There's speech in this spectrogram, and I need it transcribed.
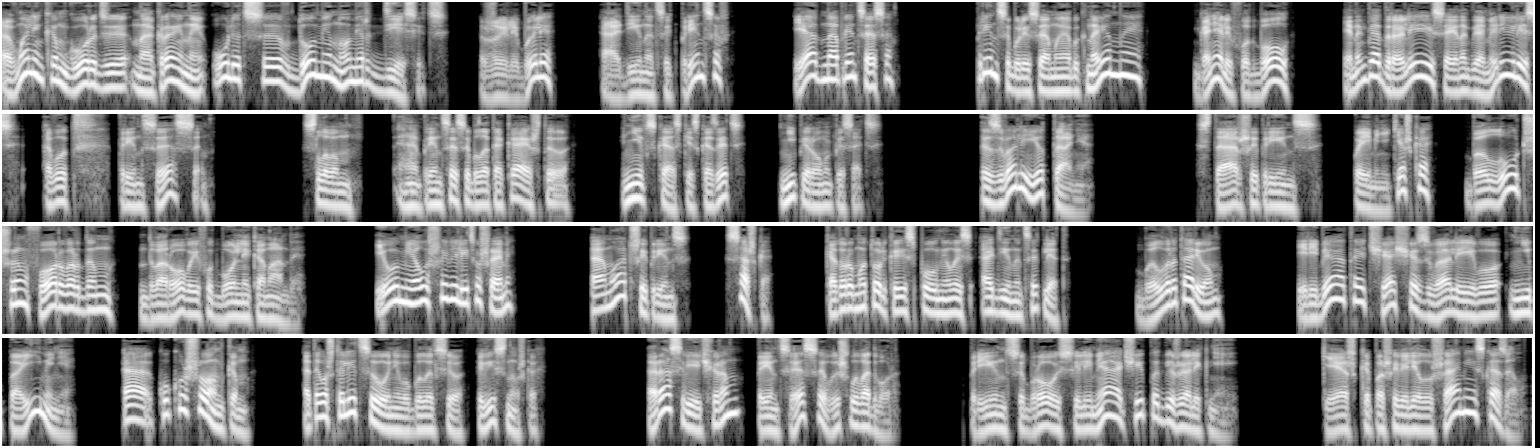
В маленьком городе на окраинной улице в доме номер 10 жили-были 11 принцев и одна принцесса. Принцы были самые обыкновенные, гоняли футбол, иногда дрались, а иногда мирились, а вот принцесса... Словом, принцесса была такая, что ни в сказке сказать, ни пером описать. Звали ее Таня. Старший принц по имени Кешка был лучшим форвардом дворовой футбольной команды и умел шевелить ушами. А младший принц, Сашка, которому только исполнилось 11 лет, был вратарем, и ребята чаще звали его не по имени, а кукушонком, от того, что лицо у него было все в веснушках. Раз вечером принцесса вышла во двор. Принцы бросили мяч и подбежали к ней. Кешка пошевелил ушами и сказал.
